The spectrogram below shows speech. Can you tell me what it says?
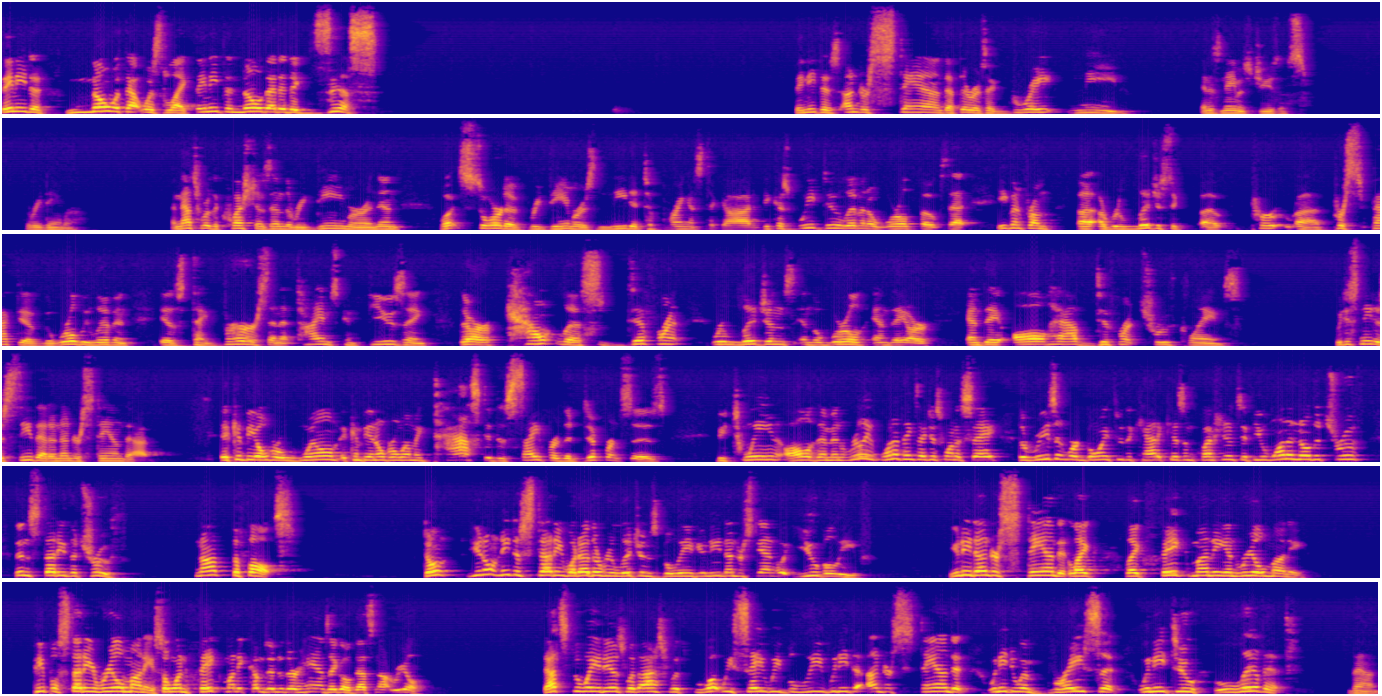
They need to know what that was like. They need to know that it exists. They need to understand that there is a great need, and his name is Jesus, the Redeemer. And that's where the question is in the Redeemer, and then what sort of Redeemer is needed to bring us to God. Because we do live in a world, folks, that even from a, a religious uh, per, uh, perspective, the world we live in is diverse and at times confusing. There are countless different religions in the world, and they are and they all have different truth claims. We just need to see that and understand that. It can be overwhelmed, it can be an overwhelming task to decipher the differences between all of them. And really, one of the things I just want to say the reason we're going through the catechism questions, if you want to know the truth, then study the truth, not the false. Don't, you don't need to study what other religions believe. You need to understand what you believe. You need to understand it like like fake money and real money. People study real money. So when fake money comes into their hands, they go, that's not real. That's the way it is with us, with what we say we believe. We need to understand it. We need to embrace it. We need to live it then.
